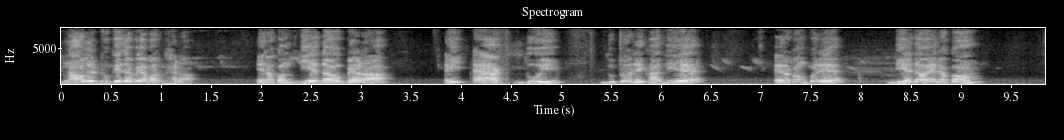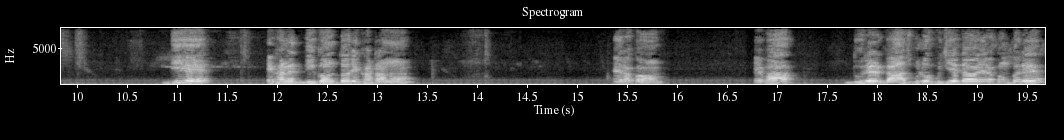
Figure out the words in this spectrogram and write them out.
না হলে ঢুকে যাবে আবার ভেড়া। এরকম দিয়ে দাও বেড়া। এই এক, দুই, দুটো রেখা দিয়ে এরকম করে দিয়ে দাও এরকম। দিয়ে এখানে দিগন্ত রেখা টানো। এরকম। এবার দূরের গাছগুলো বুঝিয়ে দাও এরকম করে।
